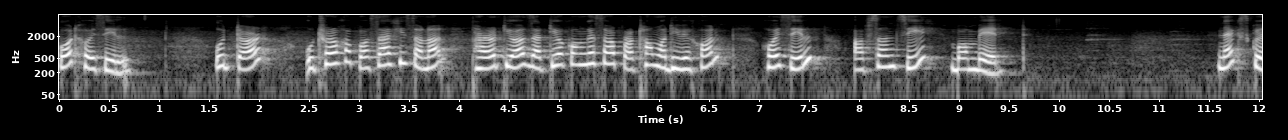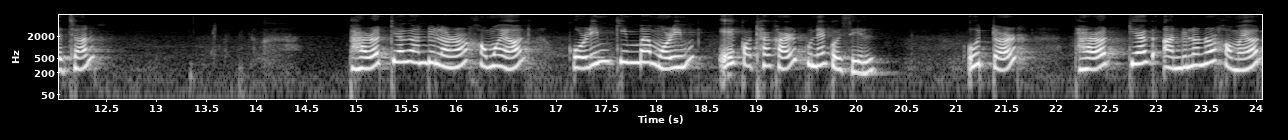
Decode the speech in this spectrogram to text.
ক'ত হৈছিল? উত্তৰ ওঠৰশ পঁচাশী চনত ভাৰতীয় জাতীয় কংগ্ৰেছৰ প্ৰথম অধিৱেশন হৈছিল অপশ্যন চি বম্বেত। নেক্সট কুৱেশ্যন ভাৰত ত্যাগ আন্দোলনৰ সময়ত কৰিম কিম্বা মৰিম এই কথাষাৰ কোনে কৈছিল? উত্তৰ ভাৰত ত্যাগ আন্দোলনৰ সময়ত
